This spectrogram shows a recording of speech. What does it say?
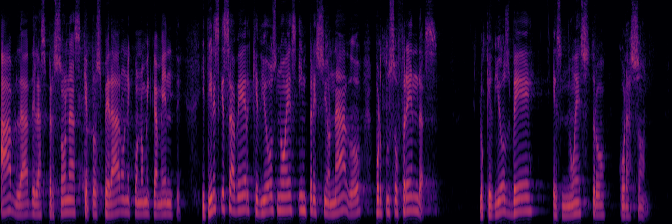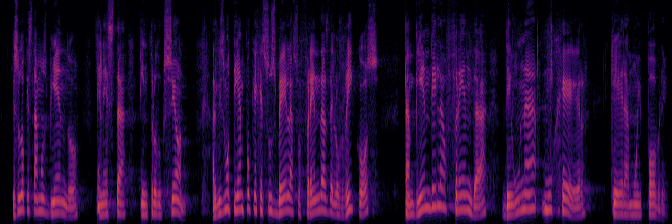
habla de las personas que prosperaron económicamente. Y tienes que saber que Dios no es impresionado por tus ofrendas. Lo que Dios ve es nuestro corazón. Eso es lo que estamos viendo en esta introducción. Al mismo tiempo que Jesús ve las ofrendas de los ricos, también ve la ofrenda de una mujer que era muy pobre,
